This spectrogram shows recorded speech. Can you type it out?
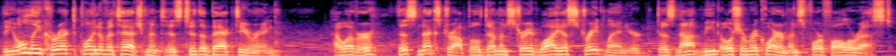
the only correct point of attachment is to the back D-ring. However, this next drop will demonstrate why a straight lanyard does not meet OSHA requirements for fall arrest.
